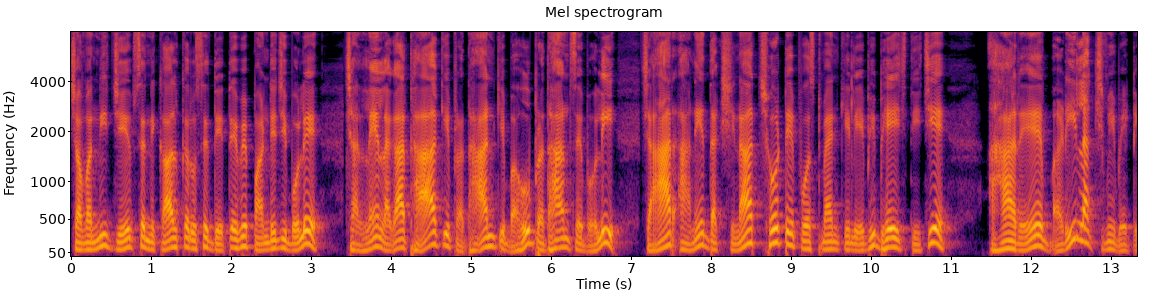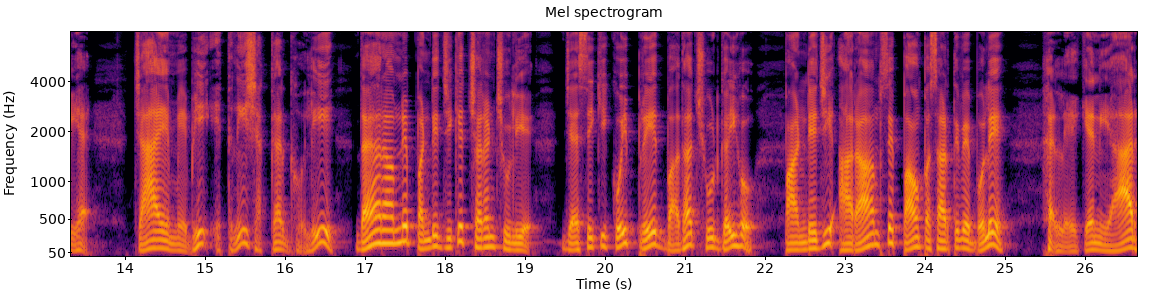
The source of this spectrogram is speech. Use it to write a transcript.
चवन्नी जेब से निकालकर उसे देते हुए पांडे जी बोले चलने लगा था कि प्रधान की बहू प्रधान से बोली, चार आने दक्षिणा छोटे पोस्टमैन के लिए भी भेज दीजिए। अरे, बड़ी लक्ष्मी बेटी है। चाय में भी इतनी शक्कर घोली दयाराम ने पंडित जी के चरण छू लिए, जैसे कि कोई प्रेत बाधा छूट गई हो। पांडे जी आराम से पाँव पसारते हुए बोले, लेकिन यार,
